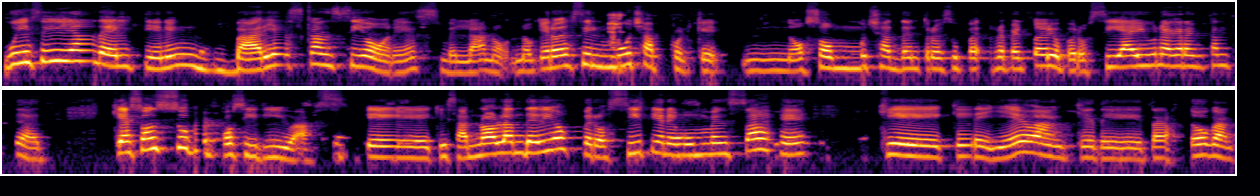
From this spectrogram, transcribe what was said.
Wisin y Yandel tienen varias canciones, ¿verdad? No, no quiero decir muchas porque no son muchas dentro de su pe- repertorio, pero sí hay una gran cantidad que son súper positivas. que quizás no hablan de Dios, pero sí tienen un mensaje que, que te llevan, que te trastocan.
